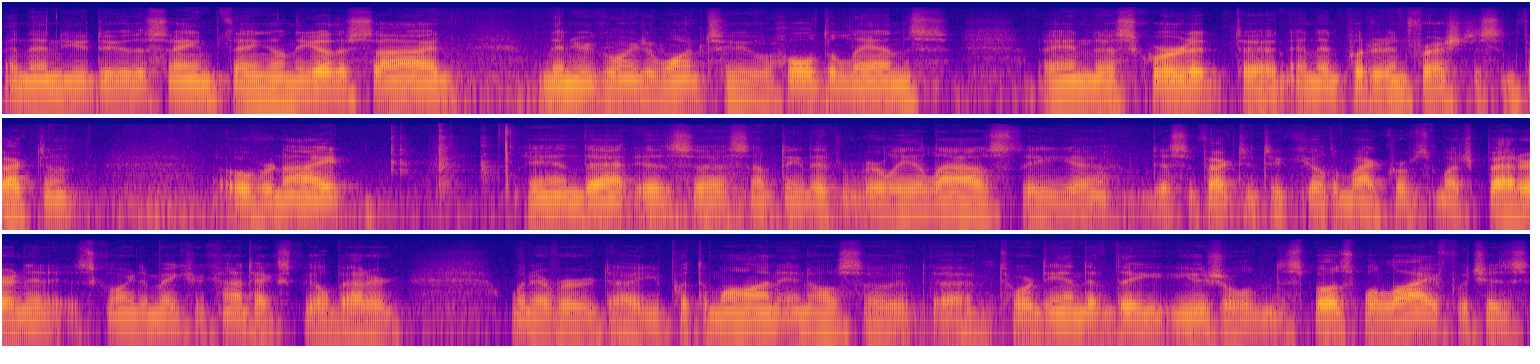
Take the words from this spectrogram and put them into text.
and then you do the same thing on the other side and then you're going to want to hold the lens and uh, squirt it uh, and then put it in fresh disinfectant overnight and that is uh, something that really allows the uh, disinfectant to kill the microbes much better, and it's going to make your contacts feel better whenever uh, you put them on, and also uh, toward the end of the usual disposable life, which is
